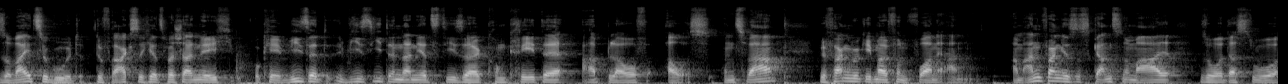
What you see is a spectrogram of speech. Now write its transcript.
Soweit, so gut. Du fragst dich jetzt wahrscheinlich, okay, wie sieht, wie sieht denn dann jetzt dieser konkrete Ablauf aus? Und zwar, wir fangen wirklich mal von vorne an. Am Anfang ist es ganz normal so, dass du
